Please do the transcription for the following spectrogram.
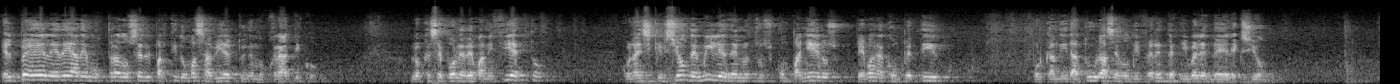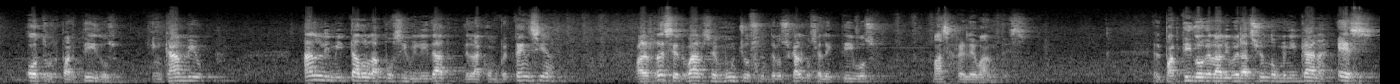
el PLD ha demostrado ser el partido más abierto y democrático, lo que se pone de manifiesto con la inscripción de miles de nuestros compañeros que van a competir por candidaturas en los diferentes niveles de elección. Otros partidos, en cambio, han limitado la posibilidad de la competencia al reservarse muchos de los cargos electivos más relevantes. El Partido de la Liberación Dominicana es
